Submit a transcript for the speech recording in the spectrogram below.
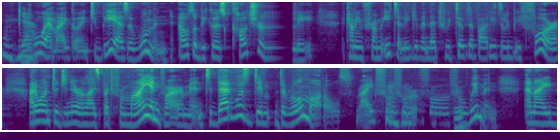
mm-hmm. yeah. who am i going to be as a woman also because culturally coming from italy given that we talked about italy before i don't want to generalize but from my environment that was the, the role models right for, mm-hmm. for, for, for mm-hmm. women and i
